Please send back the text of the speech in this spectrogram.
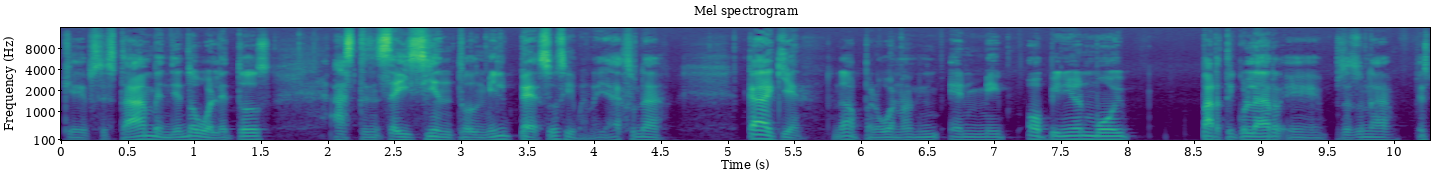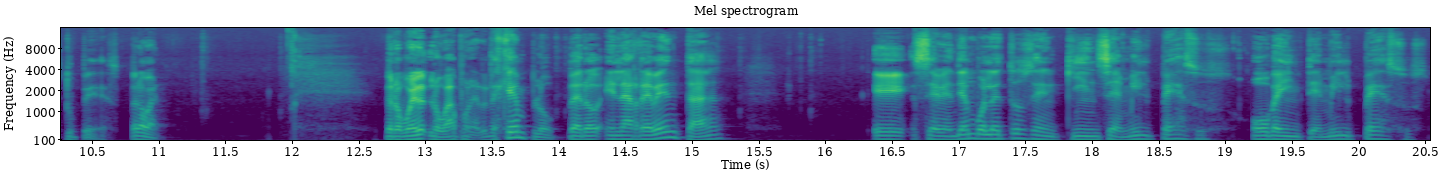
que se estaban vendiendo boletos hasta en 600 mil pesos. Y bueno, ya es una. Cada quien. No, pero bueno, en, mi opinión muy particular, eh, pues es una estupidez. Pero bueno. Pero bueno, lo voy a poner de ejemplo. Pero en la reventa eh, se vendían boletos en 15 mil pesos o 20 mil pesos.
